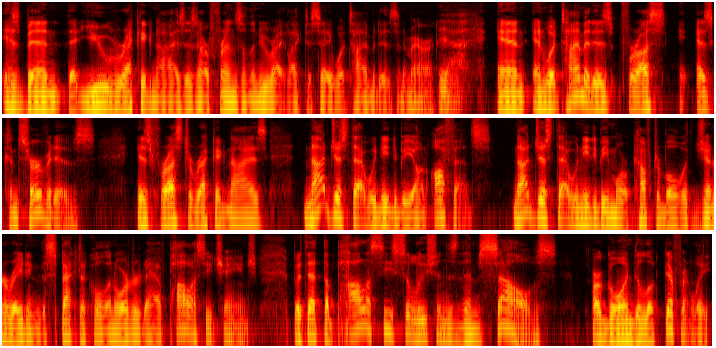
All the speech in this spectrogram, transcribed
has been that you recognize, as our friends on the New Right like to say, what time it is in America. Yeah. And and what time it is for us as conservatives is for us to recognize not just that we need to be on offense, not just that we need to be more comfortable with generating the spectacle in order to have policy change, but that the policy solutions themselves are going to look differently.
